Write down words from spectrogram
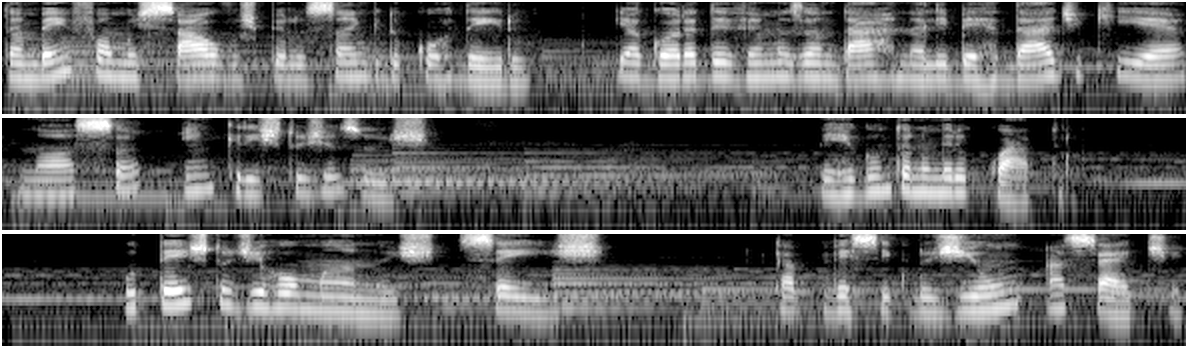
Também fomos salvos pelo sangue do cordeiro, e agora devemos andar na liberdade que é nossa em Cristo Jesus. Pergunta número 4. O texto de Romanos 6, versículos de 1 a 7,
